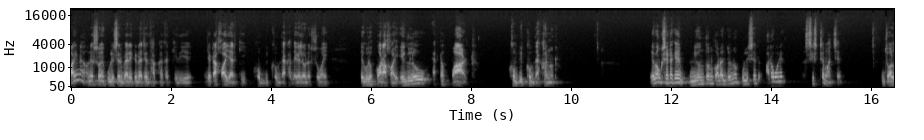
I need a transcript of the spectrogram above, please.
হয় না? অনেক সময় পুলিশের ব্যারিকেড আছে ধাক্কা ধাক্কি দিয়ে, যেটা হয় আর কি, ক্ষোভ বিক্ষোভ দেখাতে গেলে অনেক সময় এগুলো করা হয়। এগুলোও একটা পার্ট ক্ষোভ বিক্ষোভ দেখানোর। এবং সেটাকে নিয়ন্ত্রণ করার জন্য পুলিশের আরও অনেক সিস্টেম আছে। জল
